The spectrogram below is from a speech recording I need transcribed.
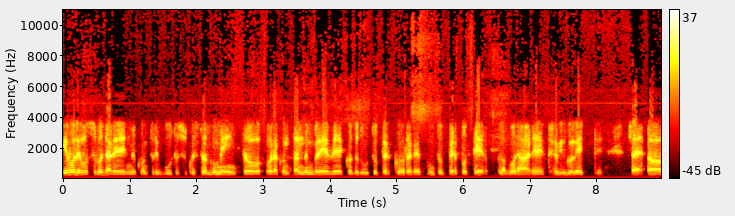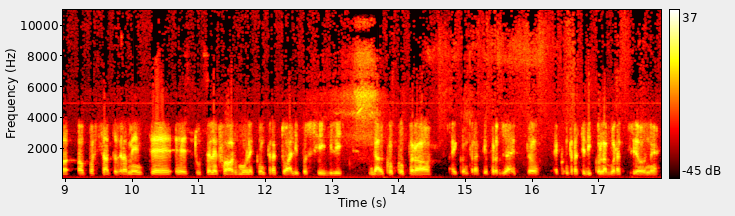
Io volevo solo dare il mio contributo su questo argomento, raccontando in breve cosa ho dovuto percorrere appunto per poter lavorare, tra virgolette. Cioè, ho, ho passato veramente eh, tutte le formule contrattuali possibili, dal Coco Pro ai contratti a progetto, ai contratti di collaborazione,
